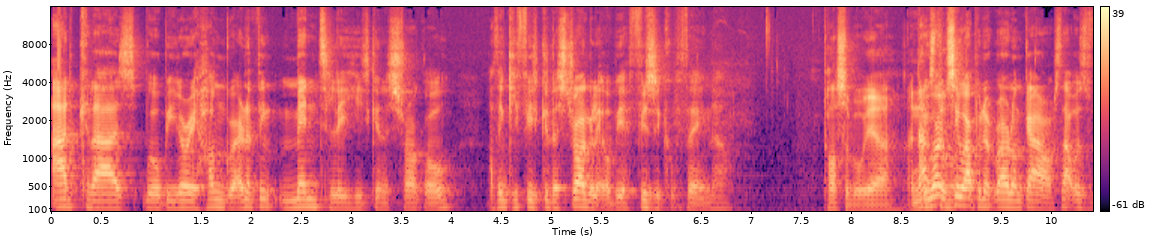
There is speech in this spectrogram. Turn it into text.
Alcaraz will be very hungry. I don't think mentally he's going to struggle. I think if he's going to struggle, it will be a physical thing now. Possible, yeah. And We won't the- see what happened at Roland Garros. That was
